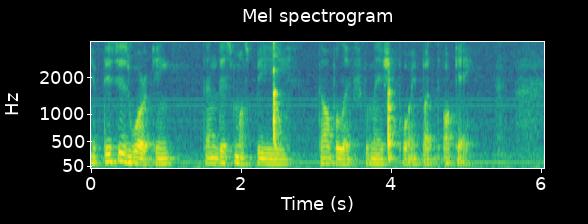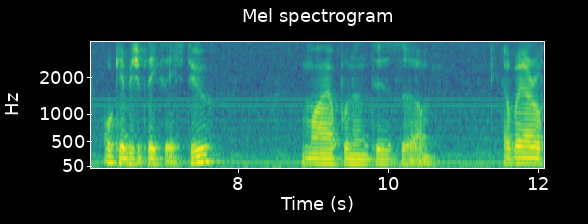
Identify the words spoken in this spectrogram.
if this is working then this must be double exclamation point but okay okay bishop takes h2 my opponent is um, aware of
